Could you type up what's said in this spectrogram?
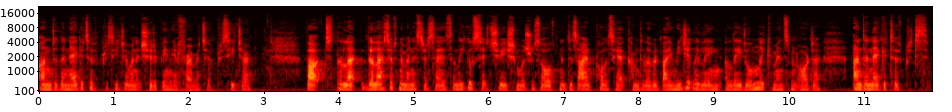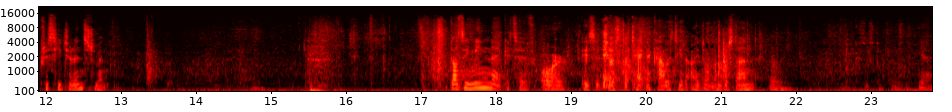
under the negative procedure when it should have been the affirmative procedure. But the, le the letter from the Minister says the legal situation was resolved and the desired policy outcome delivered by immediately laying a laid-only commencement order and a negative pr procedure instrument. does he mean negative or is it just a technicality that I don't understand? Mm. Yeah.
